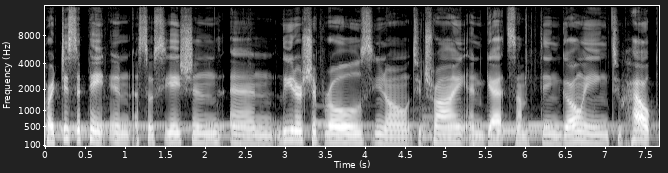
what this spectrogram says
participate in associations and leadership roles, you know, to try and get something going to help.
